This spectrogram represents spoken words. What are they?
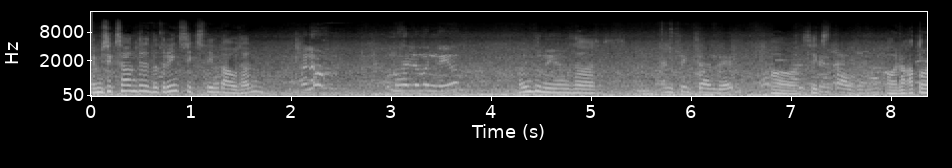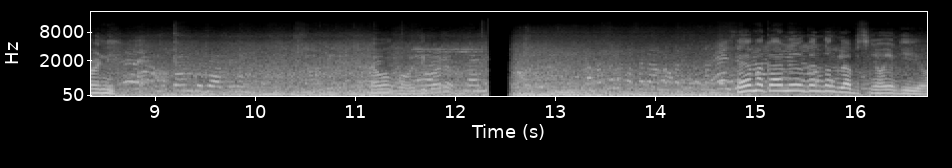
M600 na drinks, 16,000. Ano? Mahal naman ngayon. Ay, doon na yun sa... M600. Oh, 6. 16,000. Oh, naka-tourney. Magkano ba dati yun? Ewan ko, hindi ko alam. Kaya magkano yung gantong gloves nyo, yung Gio?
